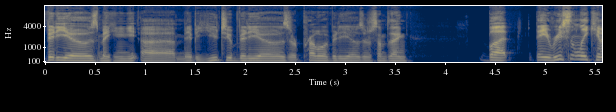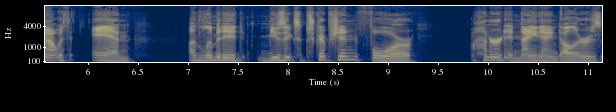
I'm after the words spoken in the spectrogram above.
videos, making uh, maybe YouTube videos or promo videos or something. But they recently came out with an unlimited music subscription for $199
